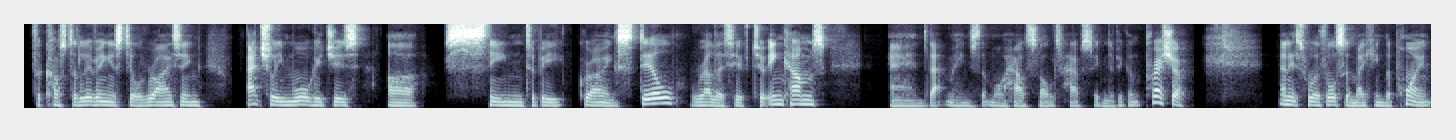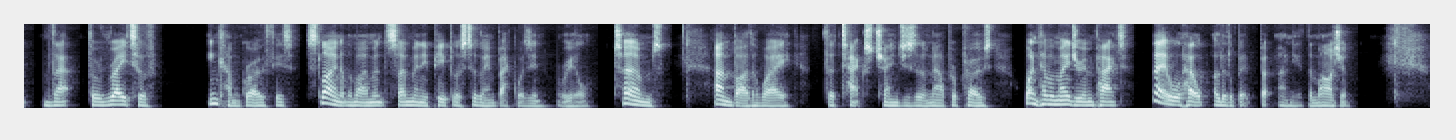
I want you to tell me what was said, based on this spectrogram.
the cost of living is still rising. Actually, mortgages are seen to be growing still relative to incomes, and that means that more households have significant pressure. And it's worth also making the point that the rate of income growth is slowing at the moment, so many people are still going backwards in real terms. And by the way, the tax changes that are now proposed won't have a major impact. They will help a little bit, but only at the margin.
